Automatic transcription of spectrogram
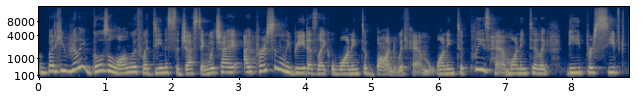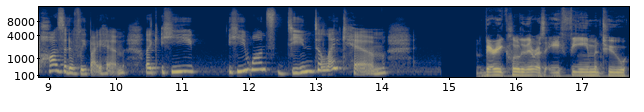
but he really goes along with what Dean is suggesting, which I, I personally read as like wanting to bond with him, wanting to please him, wanting to like be perceived positively by him. Like he he wants Dean to like him. Very clearly there is a theme to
